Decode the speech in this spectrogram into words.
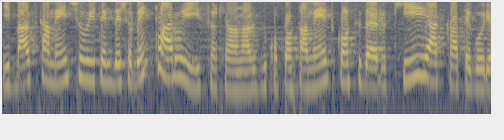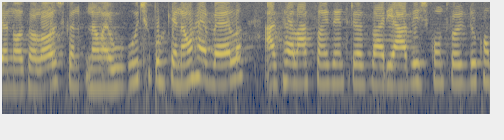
E basicamente o item deixa bem claro isso, que a análise do comportamento considera que a categoria nosológica não é útil porque não revela as relações entre as variáveis de controle do comportamento.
